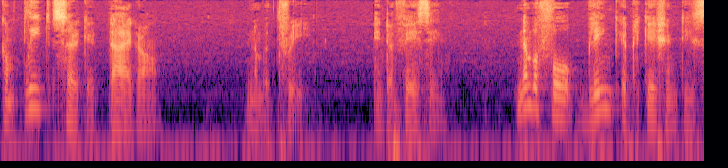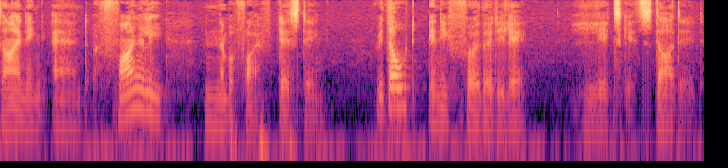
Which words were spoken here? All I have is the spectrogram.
complete circuit diagram number 3 interfacing Number 4 Blynk application designing and finally number 5 testing. Without any further delay, let's get started.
